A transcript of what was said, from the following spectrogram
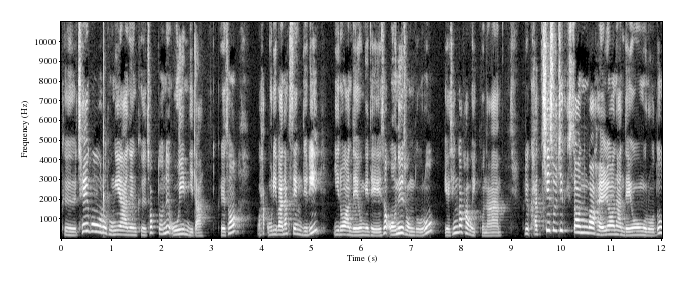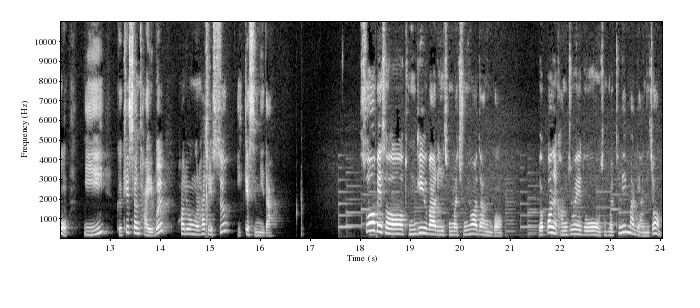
그 최고로 동의하는 그 척도는 5입니다. 그래서 하- 우리 반 학생들이 이러한 내용에 대해서 어느 정도로 예, 생각하고 있구나. 그리고 가치 수직선과 관련한 내용으로도 이 그 퀘션 타입을 활용을 하실 수 있겠습니다. 수업에서 동기 유발이 정말 중요하다는 거 몇 번을 강조해도 정말 틀린 말이 아니죠?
